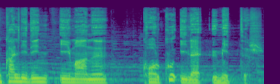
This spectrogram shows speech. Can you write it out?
Mukallidin imanı korku ile ümittir.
